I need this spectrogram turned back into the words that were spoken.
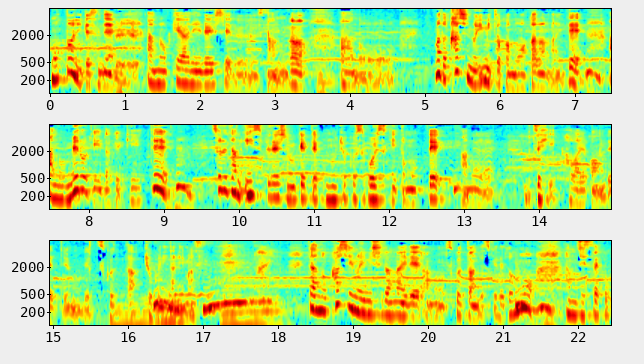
元にですね、ええ。あのケアリー・レイシェルさんが、あのまだ歌詞の意味とかもわからないで、あのメロディーだけ聞いて、それであのインスピレーションを受けてこの曲すごい好きと思ってあのぜひハワイ版でっていうので作った曲になります、はい、であの歌詞の意味知らないであの作ったんですけれども、あの実際こう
